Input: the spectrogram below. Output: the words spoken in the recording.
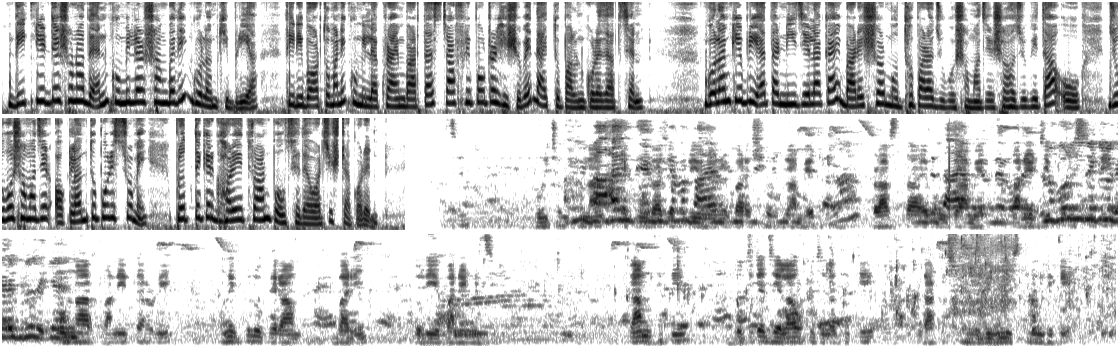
দিক নির্দেশনা দেন কুমিল্লার সাংবাদিক গোলাম কিবরিয়া। তিনি বর্তমানে কুমিল্লা ক্রাইম বার্তা স্টাফ রিপোর্টার হিসেবে দায়িত্ব পালন করে যাচ্ছেন। গোলাম কিবরিয়া তার নিজ এলাকায় বারেশ্বর, মধ্যপাড়া যুব সমাজের সহযোগিতা ও যুব সমাজের অক্লান্ত পরিশ্রমে প্রত্যেকের ঘরে ত্রাণ পৌঁছে দেওয়ার চেষ্টা করেন। অনেকগুলো গ্রাম, বাড়ি তলিয়ে পানির নিচে। গ্রাম থেকে, প্রতিটা জেলা, উপজেলা থেকে ঢাকা বিভিন্ন স্থান থেকে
